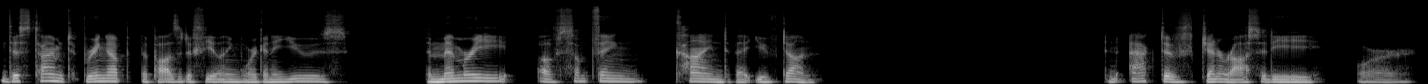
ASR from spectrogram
This time, to bring up the positive feeling, we're going to use the memory of something kind that you've done. An act of generosity or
